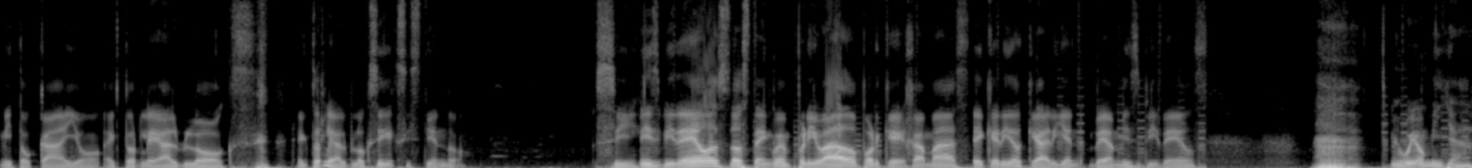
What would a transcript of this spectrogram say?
mi tocayo, Héctor Leal Vlogs. Héctor Leal Blog sigue existiendo. Sí. Mis videos los tengo en privado porque jamás he querido que alguien vea mis videos. Me voy a humillar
